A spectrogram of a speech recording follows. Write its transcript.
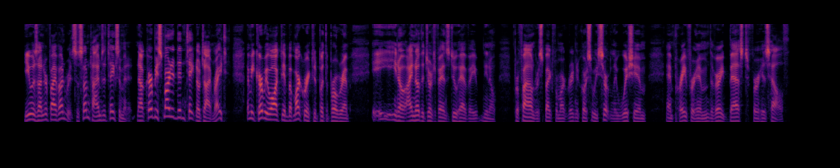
he was under 500, so sometimes it takes a minute. Now Kirby Smart, it didn't take no time, right? I mean, Kirby walked in, but Mark Richt had put the program. You know, I know that Georgia fans do have a you know profound respect for Mark Richt. Of course, we certainly wish him and pray for him the very best for his health.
